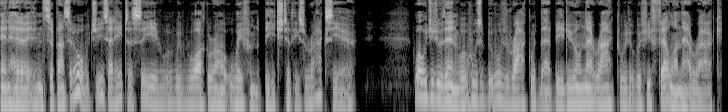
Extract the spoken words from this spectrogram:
and had a, and Sir Pounce said, oh, geez, I'd hate to see we walk away from the beach to these rocks here. What would you do then? Whose whose rock would that be? Do you own that rock? Would, if you fell on that rock?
